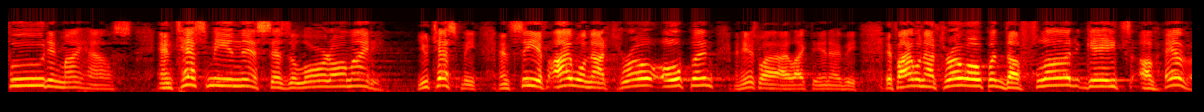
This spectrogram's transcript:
food in my house. And test me in this, says the Lord Almighty. You test me and see if I will not throw open, and here's why I like the NIV. If I will not throw open the floodgates of heaven.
